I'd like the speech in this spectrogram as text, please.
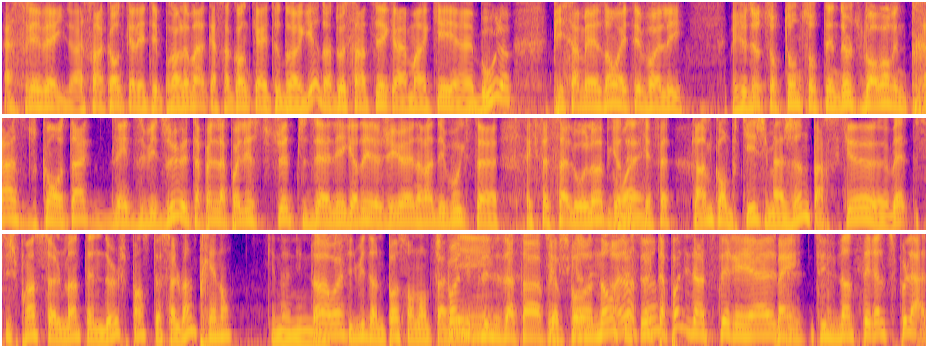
elle se réveille. Là. Elle se rend compte qu'elle a été probablement qu'elle se rend compte qu'elle a été droguée. Elle doit sentir qu'elle a manqué un bout. Là. Puis sa maison a été volée. Mais je veux dire, tu retournes sur Tinder, tu dois avoir une trace du contact de l'individu. Tu appelles la police tout de suite, puis tu dis, allez, regardez, j'ai eu un rendez-vous avec ce salaud-là, puis regardez Ouais. ce qu'il a fait. quand même compliqué, j'imagine, parce que ben, si je prends seulement Tinder, je pense que t'as seulement le prénom qui dedans. Ah ouais. Si lui donne pas son nom de Je suis pas un famille. utilisateur. fait que pas- connais- non, Ah c'est ça. T'as pas l'identité réelle. Ben, tu sais, l'identité réelle, tu peux la,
